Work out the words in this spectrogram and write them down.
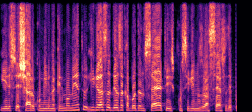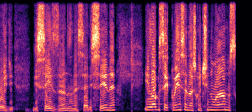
e eles fecharam comigo naquele momento, e graças a Deus acabou dando certo, e conseguimos o acesso depois de, de seis anos na Série C, né? E logo em sequência nós continuamos,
